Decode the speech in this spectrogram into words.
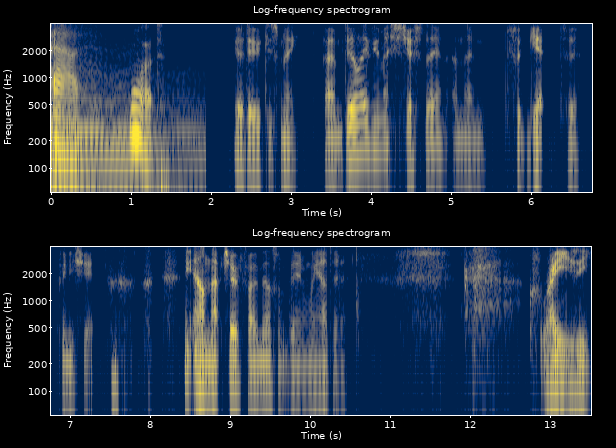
Ass. What? Yeah, dude, it's me. Um, did I leave you a message yesterday and, and then forget to finish it? I think El Nacho phoned me or something, and we had a crazy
